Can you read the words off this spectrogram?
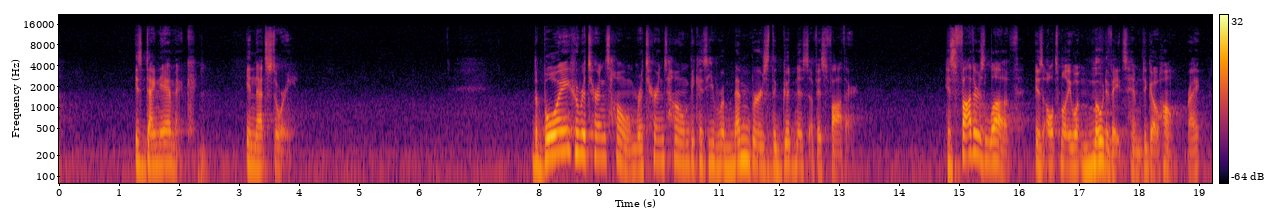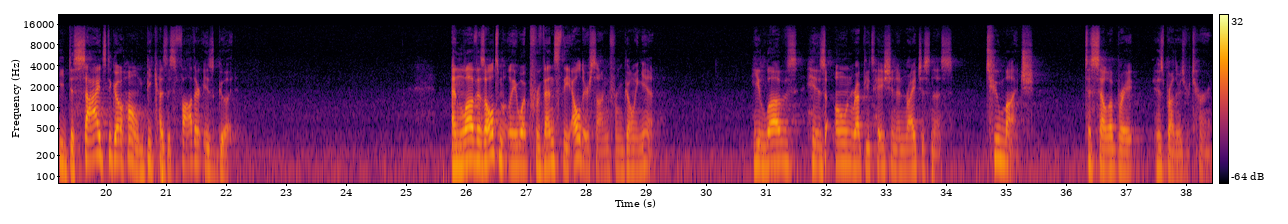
is dynamic in that story. The boy who returns home returns home because he remembers the goodness of his father. His father's love is ultimately what motivates him to go home, right? He decides to go home because his father is good. And love is ultimately what prevents the elder son from going in. He loves his own reputation and righteousness too much to celebrate his brother's return.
